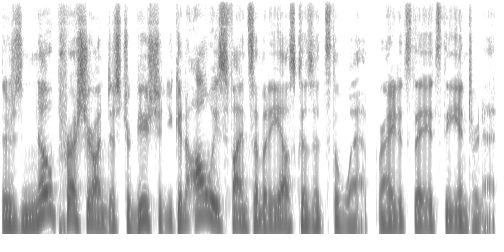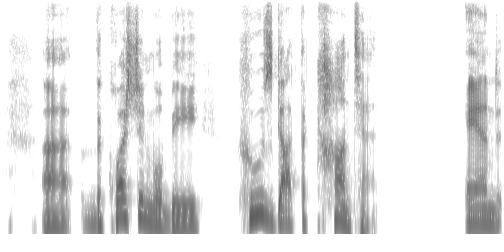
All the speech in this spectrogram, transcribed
there's no pressure on distribution. You can always find somebody else because it's the web, right? It's the it's the internet. Uh, the question will be who's got the content, and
